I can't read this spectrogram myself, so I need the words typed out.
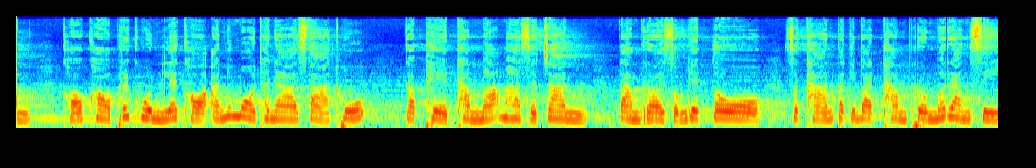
รย์ ขอขอบพระคุณและขออนุโมทนาสาธุ กับเพจธรรมะมหัศจรรย์ตามรอยสมเด็จโต สถานปฏิบัติธรรมพรหมรังสี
